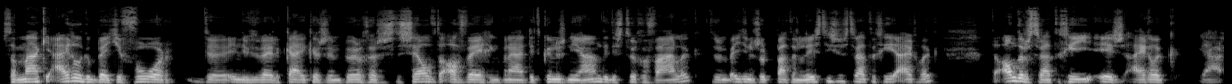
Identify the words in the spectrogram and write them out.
Dus dan maak je eigenlijk een beetje voor de individuele kijkers en burgers dezelfde afweging van ja, dit kunnen ze niet aan, dit is te gevaarlijk. Het is een beetje een soort paternalistische strategie eigenlijk. De andere strategie is eigenlijk ja,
